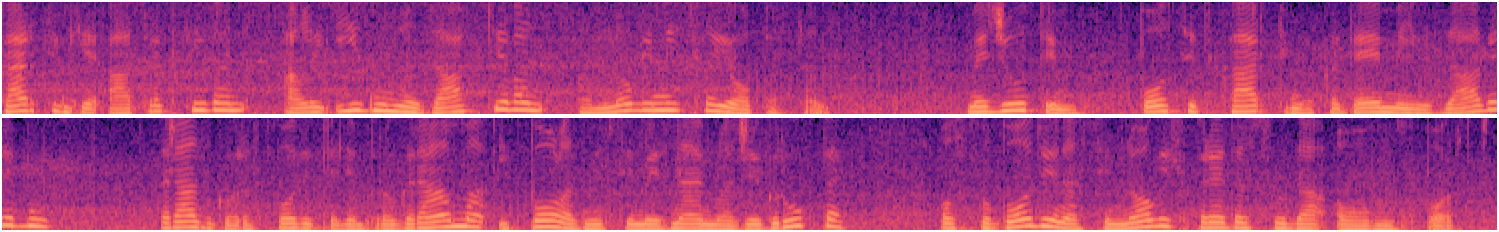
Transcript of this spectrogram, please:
Karting je atraktivan, ali iznimno zahtjevan, a mnogi misle i opasan. Međutim, posjet Karting Akademiji u Zagrebu, razgovor s voditeljem programa i polaznicima iz najmlađe grupe oslobodio nas i mnogih predrasuda o ovom sportu.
